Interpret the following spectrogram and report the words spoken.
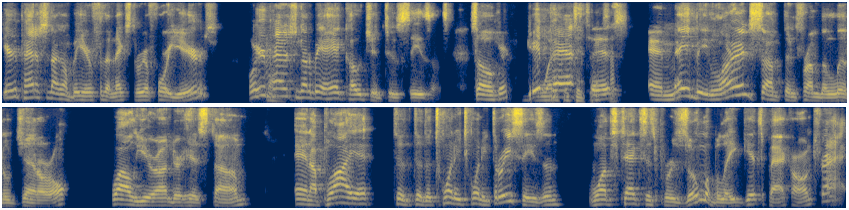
Gary Patterson's not going to be here for the next three or four years. Gary Patterson's going to be a head coach in two seasons. So sure. get what past this and maybe learn something from the little general while you're under his thumb and apply it to, to the 2023 season once Texas presumably gets back on track.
